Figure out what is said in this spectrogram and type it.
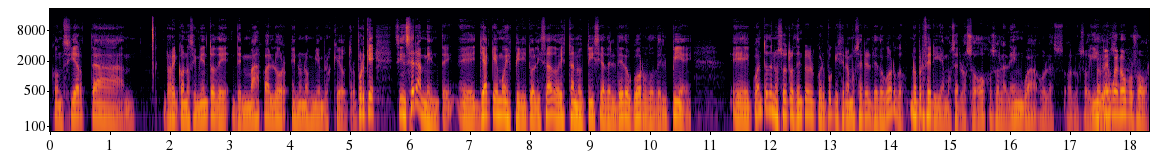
con cierta reconocimiento de, más valor en unos miembros que otros. Porque, sinceramente, eh, ya que hemos espiritualizado esta noticia del dedo gordo del pie, eh, ¿cuántos de nosotros dentro del cuerpo quisiéramos ser el dedo gordo? ¿No preferiríamos ser los ojos o la lengua o, las, los oídos? La lengua no, por favor.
